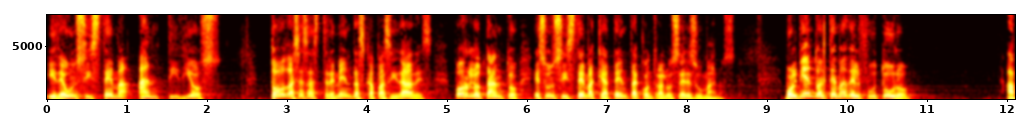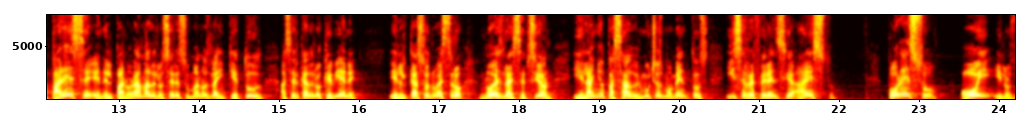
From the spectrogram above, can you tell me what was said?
y de un sistema anti Dios. Todas esas tremendas capacidades. Por lo tanto, es un sistema que atenta contra los seres humanos. Volviendo al tema del futuro, aparece en el panorama de los seres humanos la inquietud acerca de lo que viene. Y en el caso nuestro no es la excepción. Y el año pasado, en muchos momentos, hice referencia a esto. Por eso, hoy y los,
